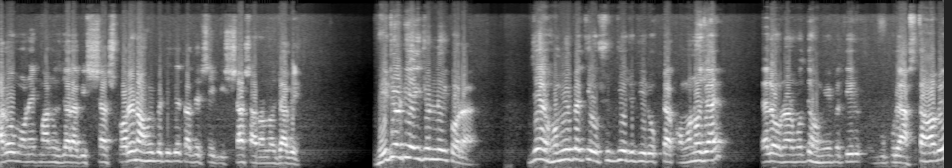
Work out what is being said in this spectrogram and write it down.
আরও অনেক মানুষ যারা বিশ্বাস করে না হোমিওপ্যাথিতে তাদের সেই বিশ্বাস আনানো যাবে। ভিডিওটি এই জন্যই করা যে হোমিওপ্যাথি ওষুধ দিয়ে যদি রোগটা কমানো যায় তাহলে ওনার মধ্যে হোমিওপ্যাথির উপরে আস্থা হবে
